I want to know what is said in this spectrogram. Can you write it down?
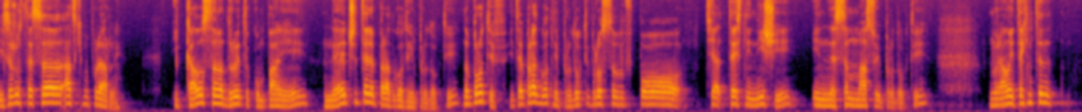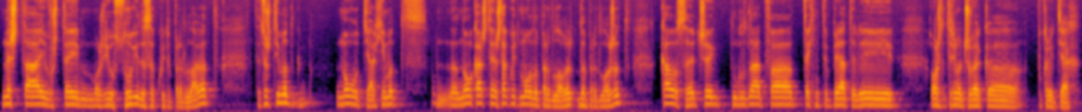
И всъщност те са адски популярни. И казуса на другите компании не е, че те не правят готини продукти. Напротив, и те правят готини продукти, просто са в по-тесни ниши и не са масови продукти. Но реално и техните неща и въобще може и услуги да са, които предлагат, те също имат много от тях имат много качествени неща, които могат да предложат. Да предложат. Казва се, че го знаят това техните приятели и още трима човека покрай тях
